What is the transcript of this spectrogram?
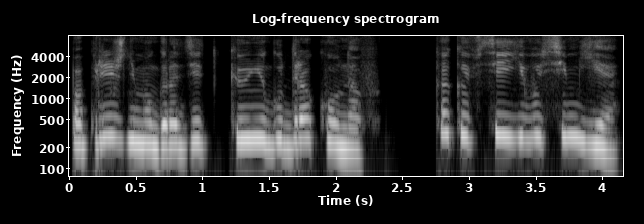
по-прежнему грозит Кюнигу драконов, как и всей его семье.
